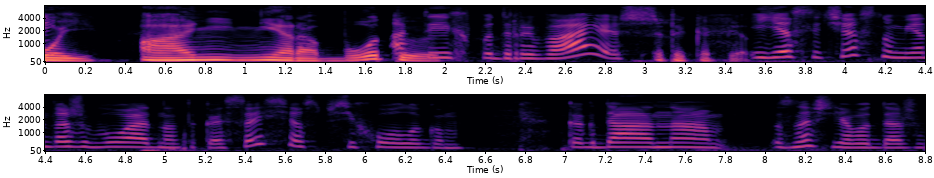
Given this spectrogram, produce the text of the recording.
Тобой. А они не а работают. ты их подрываешь. Это капец. И если честно, у меня даже была одна такая сессия с психологом, когда она, знаешь, я вот даже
